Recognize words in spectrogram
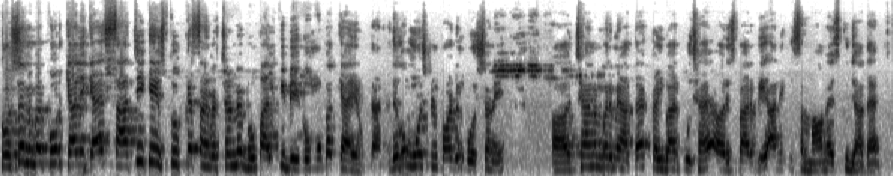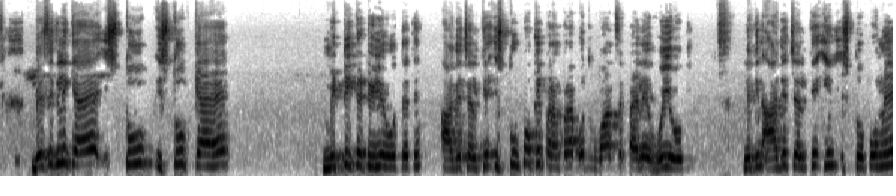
क्वेश्चन नंबर फोर क्या लिखा है? सांची के स्तूप के संरक्षण में भोपाल की बेगमों का क्या योगदान है? देखो मोस्ट इंपॉर्टेंट क्वेश्चन है छह नंबर में आता है, कई बार पूछा है और इस बार भी आने की संभावना इसकी ज़्यादा है। बेसिकली क्या है? स्तूप स्तूप क्या है? मिट्टी के टीले होते थे। आगे चल के स्तूपों की परंपरा बुद्ध भगवान से पहले हुई होगी। लेकिन आगे चल के इन स्तूपों में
